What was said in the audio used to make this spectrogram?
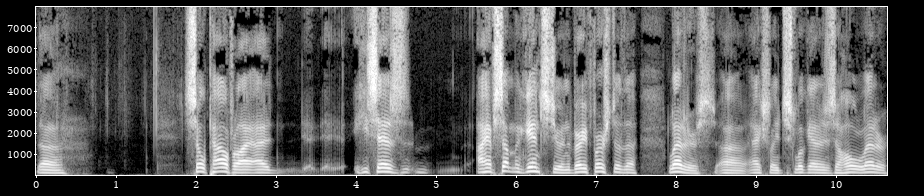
the so powerful I, I he says I have something against you in the very first of the letters. Uh, actually, just look at it as a whole letter.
